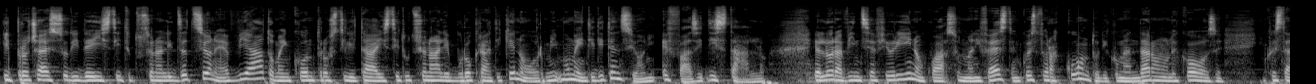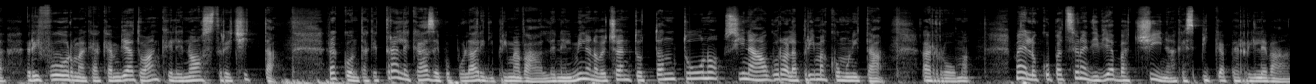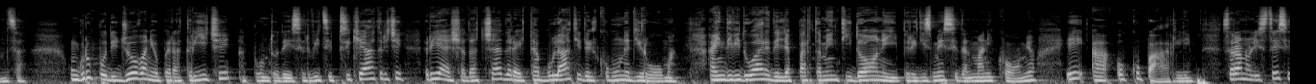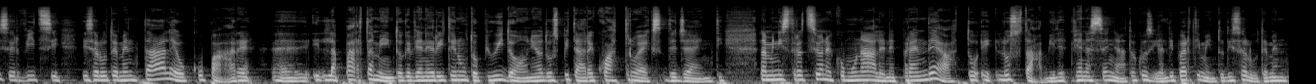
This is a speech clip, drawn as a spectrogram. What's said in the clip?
Il processo di deistituzionalizzazione è avviato, ma incontra ostilità istituzionali e burocratiche enormi, momenti di tensioni e fasi di stallo. E allora Vinzia Fiorino, qua sul manifesto, in questo racconto di come andarono le cose, in questa riforma che ha cambiato anche le nostre città, racconta che tra le case popolari di Prima Valle nel 1981 si inaugura la prima comunità a Roma, ma è l'occupazione di via Baccina che spicca per rilevanza. Un gruppo di giovani operatrici, appunto dei servizi psichiatrici, riesce ad accedere ai tabulati del comune di Roma, a individuare degli appartamenti idonei per i dismessi dal manicomio e a occuparli. Saranno gli stessi servizi di salute mentale a occupare eh, l'appartamento che viene ritenuto più idoneo ad ospitare quattro ex degenti. L'amministrazione comunale ne prende atto e lo stabile viene assegnato così al Dipartimento di Salute Mentale.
